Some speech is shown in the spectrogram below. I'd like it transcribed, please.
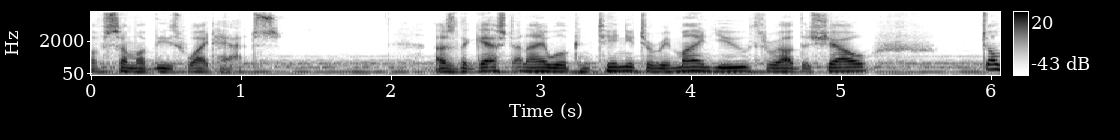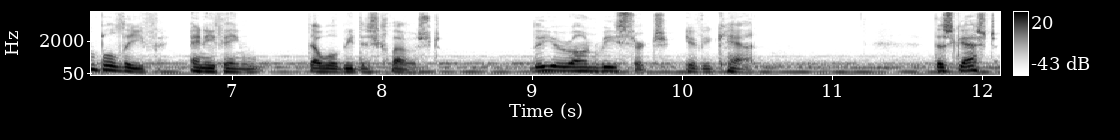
of some of these white hats. As the guest and I will continue to remind you throughout the show, don't believe anything that will be disclosed. Do your own research if you can. This guest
